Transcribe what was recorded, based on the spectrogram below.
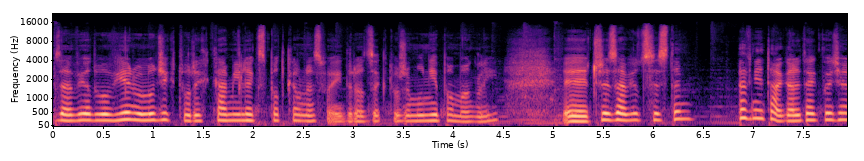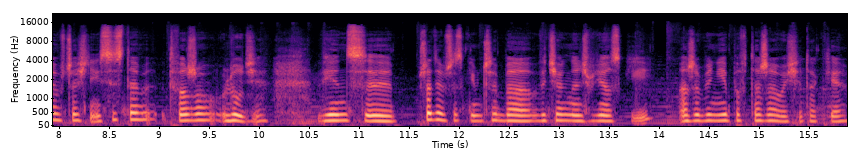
zawiodło wielu ludzi, których Kamilek spotkał na swojej drodze, którzy mu nie pomogli. Y, Czy zawiódł system? Pewnie tak, ale tak jak powiedziałam wcześniej, system tworzą ludzie, więc y, przede wszystkim trzeba wyciągnąć wnioski, ażeby nie powtarzały się takie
